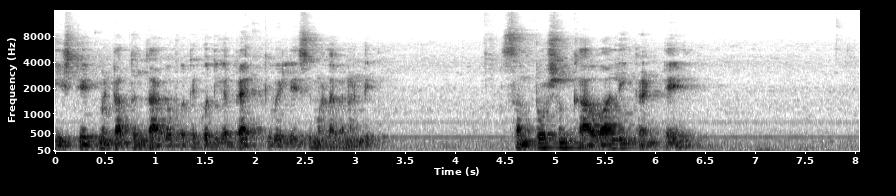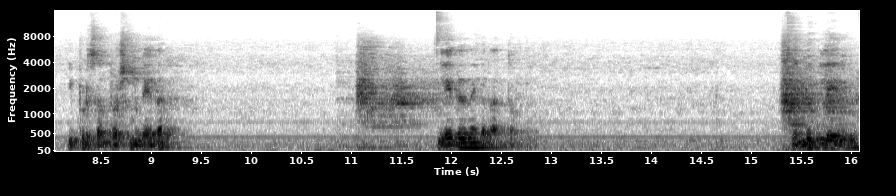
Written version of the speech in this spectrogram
ఈ స్టేట్మెంట్ అర్థం కాకపోతే కొద్దిగా బ్యాక్కి వెళ్ళేసి మళ్ళీ వినండి. సంతోషం కావాలి అంటే ఇప్పుడు సంతోషం లేదా? లేదనే కదా అర్థం. ఎందుకు లేదు?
